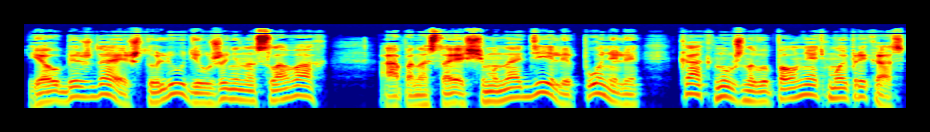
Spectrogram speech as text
«Я убеждаюсь, что люди уже не на словах, а по-настоящему на деле поняли, как нужно выполнять мой приказ.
